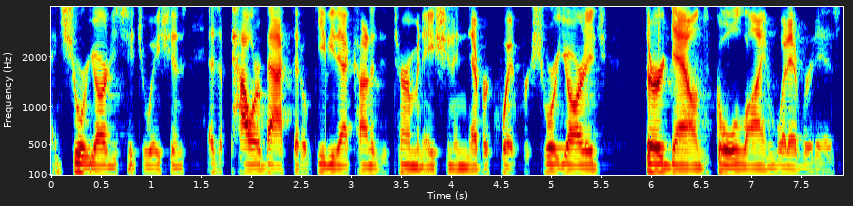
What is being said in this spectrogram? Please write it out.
and short yardage situations as a power back that'll give you that kind of determination and never quit for short yardage, third downs, goal line, whatever it is.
